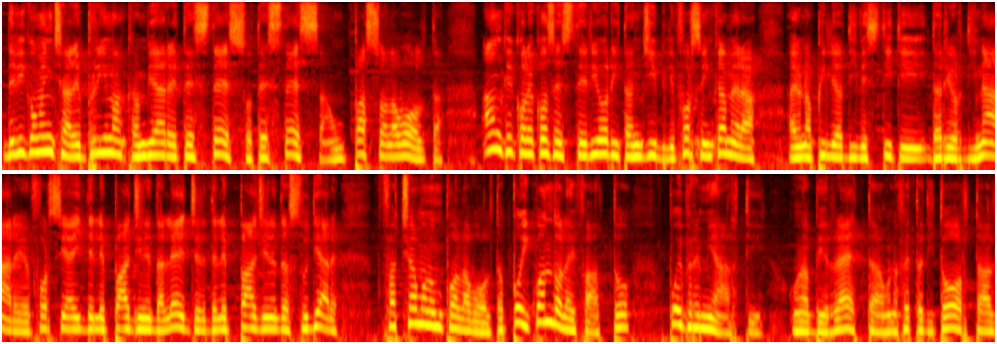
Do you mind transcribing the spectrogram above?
devi cominciare prima a cambiare te stesso, te stessa, un passo alla volta, anche con le cose esteriori tangibili. Forse in camera hai una piglia di vestiti da riordinare, forse hai delle pagine da leggere, delle pagine da studiare. Facciamolo un po' alla volta. Poi quando l'hai fatto, puoi premiarti una birretta, una fetta di torta, al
